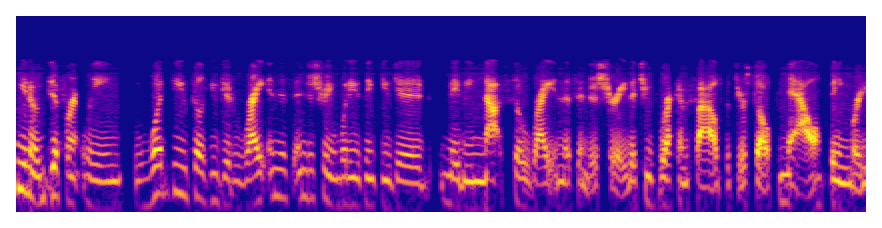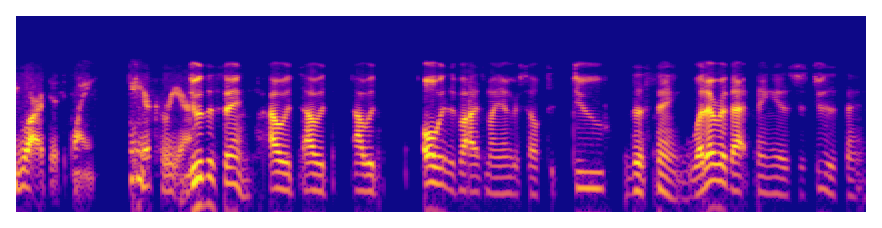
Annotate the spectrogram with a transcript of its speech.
you know differently? What do you feel like you did right in this industry and what do you think you did maybe not so right in this industry that you've reconciled with yourself now being where you are at this point in your career? Do the thing. I would I would I would always advise my younger self to do the thing. Whatever that thing is, just do the thing.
